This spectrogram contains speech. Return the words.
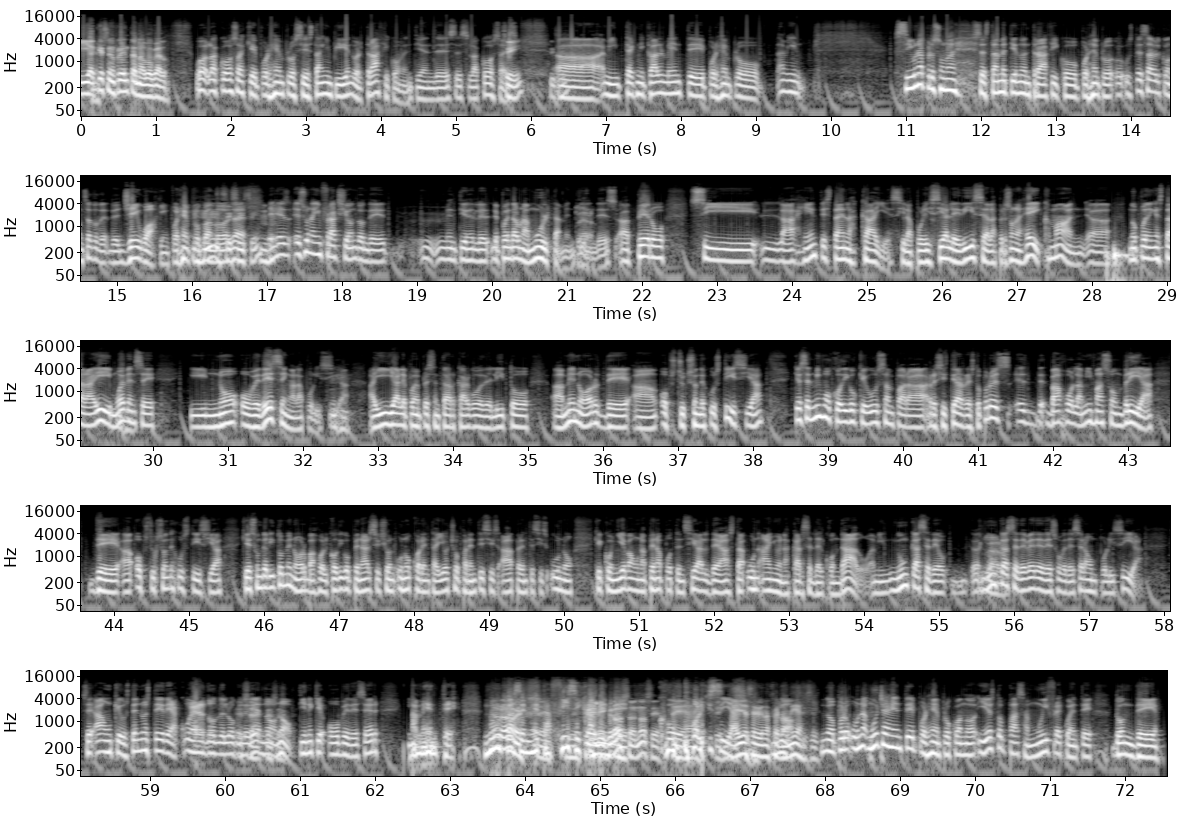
¿Y a qué se enfrentan, abogado? Bueno, la cosa es que, por ejemplo, si están impidiendo el tráfico, ¿me entiendes? Es la cosa. Sí. I mean, técnicamente, por ejemplo, I mean, si una persona se está metiendo en tráfico, por ejemplo, usted sabe el concepto de, jaywalking, por ejemplo, cuando es, una infracción donde ¿me entiendes? Le, pueden dar una multa, ¿me entiendes? Ah, pero si la gente está en las calles, si la policía le dice a las personas, hey, come on, ah, no pueden estar ahí, muévense, y no obedecen a la policía. Ahí ya le pueden presentar cargo de delito ah, menor de ah, obstrucción de justicia, que es el mismo código que usan para resistir arresto, pero es, bajo la misma sombría de ah, obstrucción de justicia, que es un delito menor bajo el Código Penal sección 148 paréntesis A paréntesis 1, que conlleva una pena potencial de hasta un año en la cárcel del condado. A mí nunca se, nunca se debe de desobedecer a un policía aunque usted no esté de acuerdo de lo que le diga, no, no, tiene que obedecer la mente. Nunca se meta físicamente ¿no? con policía. Ahí ya sería una felonía. No, pero una, mucha gente, por ejemplo, cuando, y esto pasa muy frecuente, donde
